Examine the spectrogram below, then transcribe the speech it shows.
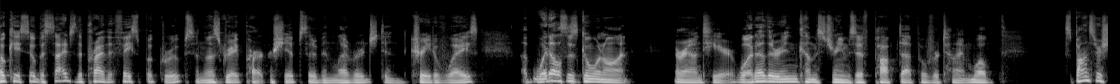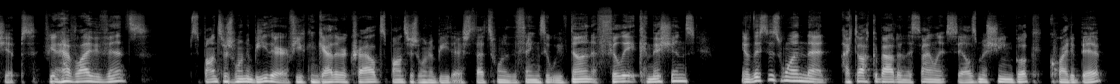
Okay, so besides the private Facebook groups and those great partnerships that have been leveraged in creative ways, uh, what else is going on around here? What other income streams have popped up over time? Well, sponsorships. If you have live events, sponsors want to be there. If you can gather a crowd, sponsors want to be there. So that's one of the things that we've done. Affiliate commissions. You know, this is one that I talk about in the Silent Sales Machine book quite a bit.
